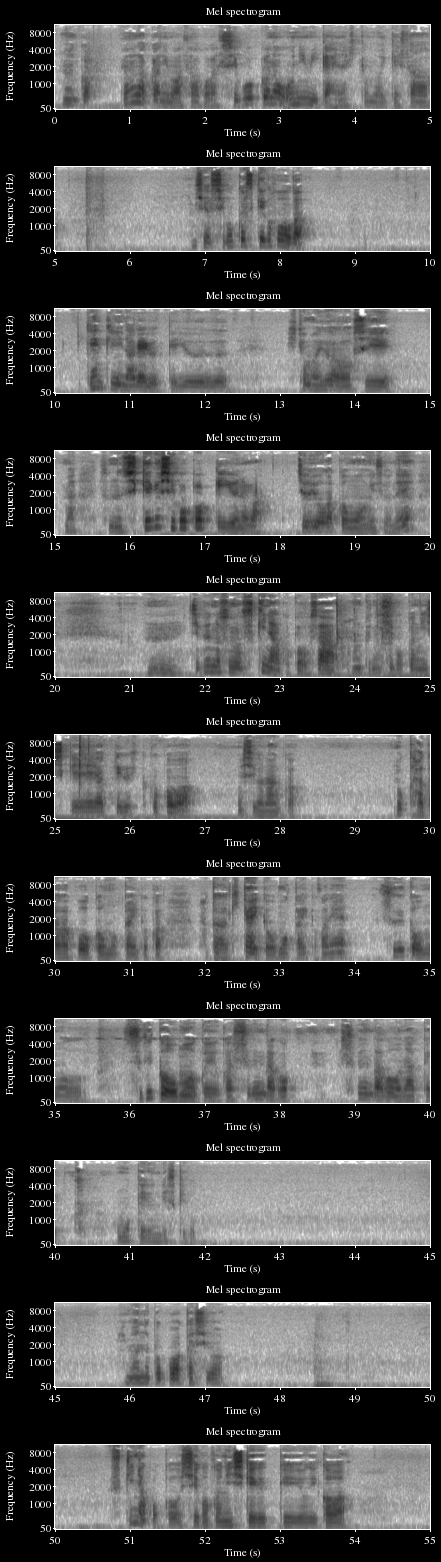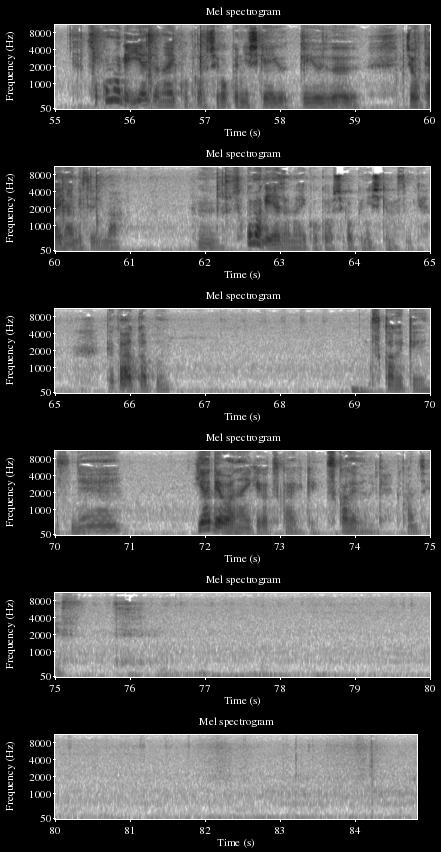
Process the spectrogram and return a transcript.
なんか世の中にはさほら至極の鬼みたいな人もいてさむしろ仕事してる方が元気になれるっていう人もいるだろうしまあそのしける仕事っていうのは重要だと思うんですよね。うん、自分のその好きなことをさ本当に仕事にしてやってる人とかはむしろなんかもっと働こうと思ったりとか働きたいと思ったりとかねすると思うすると思うというかするんだろうするんだろうなって思ってるんですけど今のとこ私は。好きなことを仕事にしてるっていうよりかはそこまで嫌じゃないことを仕事にしているっていう状態なんですよ今。うん。そこまで嫌じゃないことを仕事にしてますみたいな。だから多分疲れてるんですね。嫌ではないけど疲れて疲れるみたいな感じです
